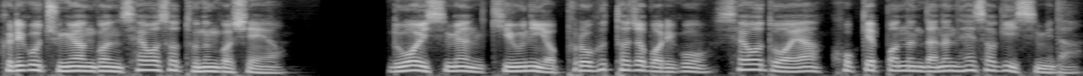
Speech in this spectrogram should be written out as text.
그리고 중요한 건 세워서 두는 것이에요. 누워 있으면 기운이 옆으로 흩어져 버리고 세워두어야 곱게 뻗는다는 해석이 있습니다.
